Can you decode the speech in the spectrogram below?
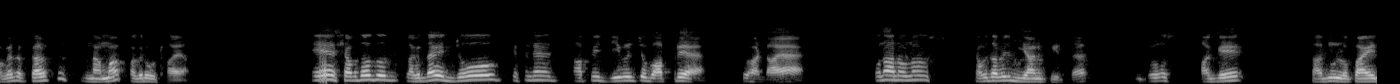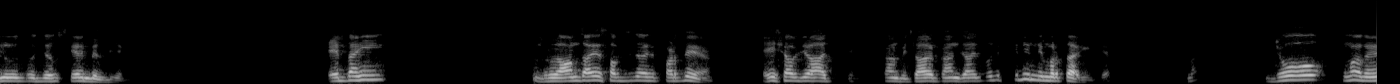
ਭਗਤ ਕਰਤ ਨਾਮਾ ਪਗਰ ਉਠਾਇਆ। ਇਹ ਸ਼ਬਦਾਂ ਤੋਂ ਲੱਗਦਾ ਹੈ ਜੋ ਕਿਸੇ ਨੇ ਆਪਣੇ ਜੀਵਨ ਚ ਵਾਪਰਿਆ ਹੈ, ਜੋ ਹਟਾਇਆ ਹੈ, ਉਹਨਾਂ ਨੂੰ ਉਹਨਾਂ ਸ਼ਬਦਾਂ ਵਿੱਚ ਬਿਆਨ ਕੀਤਾ ਜੋ ਅੱਗੇ ਸਾਨੂੰ ਲੋਕਾਈ ਨੂੰ ਜੋ ਸੇਧ ਮਿਲਦੀ ਹੈ। ਇਦਾਂ ਹੀ ਗੁਰੂ ਰਾਮਦਾਸ ਦੇ ਸ਼ਬਦ ਜਿਹੜੇ ਪੜ੍ਹਦੇ ਆ। ਇਹ ਸ਼ਬਦ ਅੱਜ ਕਾਨ ਵਿਚਾਰ ਕਾਨ ਜਾਣ ਉਹ ਕਿੰਨੀ ਨਿਮਰਤਾ ਹੈਗੀ ਹੈ। ਜੋ ਉਹਨਾਂ ਨੇ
